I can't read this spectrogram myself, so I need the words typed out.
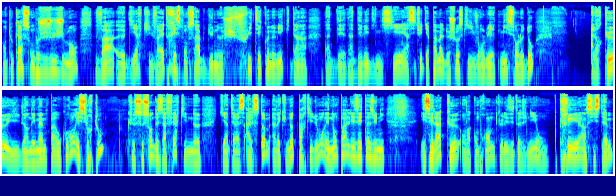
en tout cas, son jugement va euh, dire qu'il va être responsable d'une fuite économique, d'un délai d'initié, et ainsi de suite. Il y a pas mal de choses qui vont lui être mises sur le dos alors qu'il n'en est même pas au courant, et surtout que ce sont des affaires qui, ne, qui intéressent Alstom avec une autre partie du monde et non pas les États-Unis. Et c'est là que on va comprendre que les États-Unis ont créé un système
